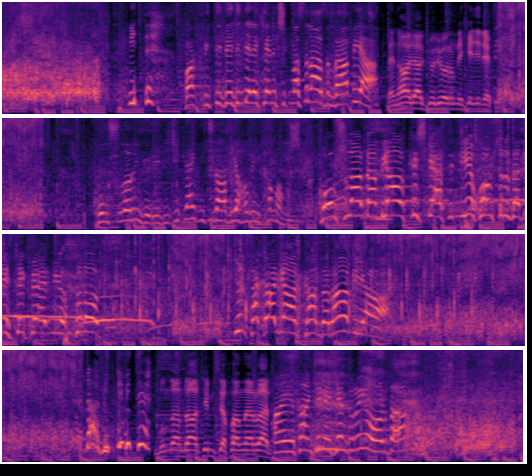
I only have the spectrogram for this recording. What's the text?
Bitti. Bak bitti dediğinde lekenin çıkması lazım Rabia. Ben hala görüyorum lekeleri. Komşuların göre diyecekler ki hiç Rabia halı yıkamamış. Komşulardan bir alkış gelsin. Niye komşunuza destek vermiyorsunuz? Arkanda Rabia. Daha bitti bitti. Bundan daha temiz yapanlar var. Ay sanki leken duruyor orada.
